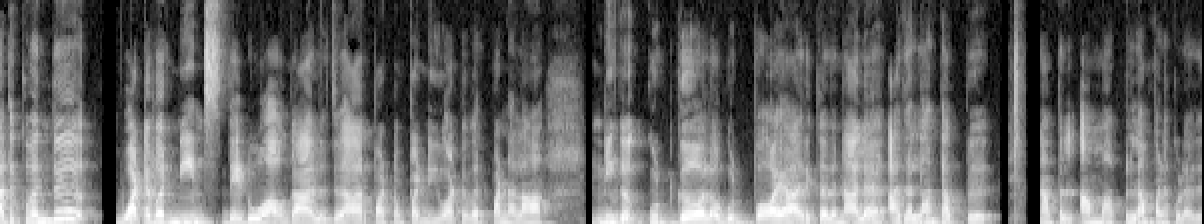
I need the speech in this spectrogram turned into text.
அதுக்கு வந்து வாட் எவர் மீன்ஸ் தே டூ அவங்க அழுது ஆர்ப்பாட்டம் பண்ணி வாட் எவர் பண்ணலாம் நீங்கள் குட் கேர்ளோ குட் பாயாக இருக்கிறதுனால அதெல்லாம் தப்பு. அப்போ அம்மா அப்படிலாம் பண்ணக்கூடாது.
